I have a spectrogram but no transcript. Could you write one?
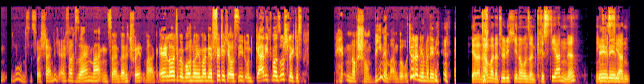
Ja, das ist wahrscheinlich einfach sein Markenzeichen, seine Trademark. Ey Leute, wir brauchen noch jemanden, der fettig aussieht und gar nicht mal so schlecht ist. Hätten noch Sean Bean im Angebot. Ja, dann nehmen wir den. ja, dann haben wir natürlich hier noch unseren Christian, ne? Den, den Christian, den,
